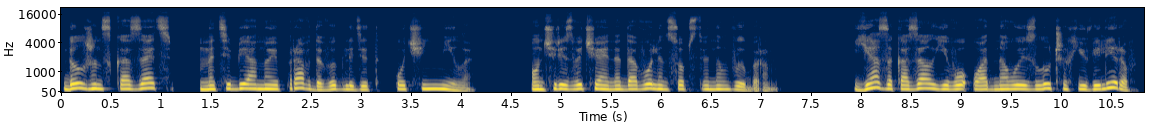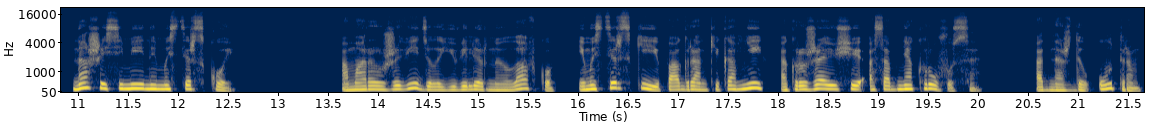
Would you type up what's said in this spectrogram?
«Должен сказать, на тебе оно и правда выглядит очень мило». Он чрезвычайно доволен собственным выбором. Я заказал его у одного из лучших ювелиров нашей семейной мастерской. Амара уже видела ювелирную лавку и мастерские по огранке камней, окружающие особняк Руфуса. Однажды утром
